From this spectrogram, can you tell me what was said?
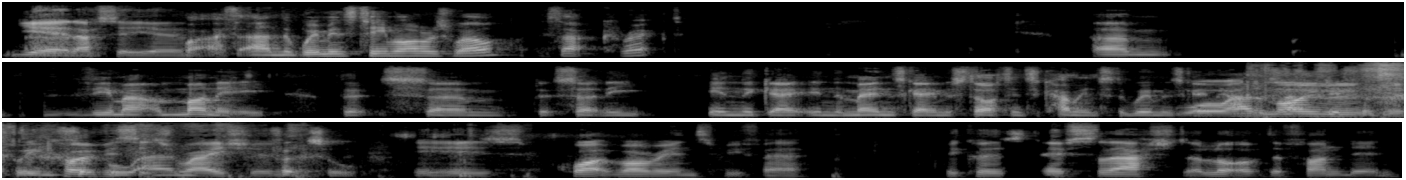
yeah, um, that's it. Yeah, and the women's team are as well. Is that correct? Um, the amount of money that's um, that's certainly in the game in the men's game is starting to come into the women's well, game. How at the moment, with the COVID situation, futsal? it is quite worrying to be fair, because they've slashed a lot of the funding,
